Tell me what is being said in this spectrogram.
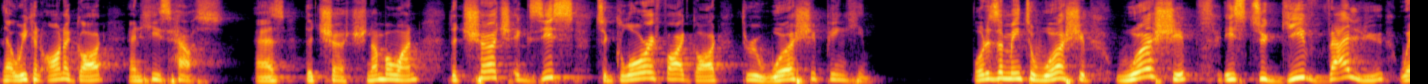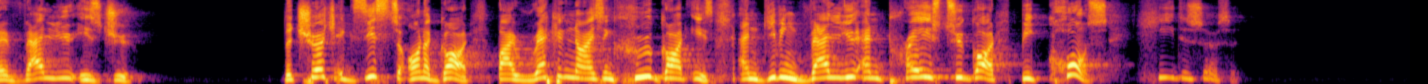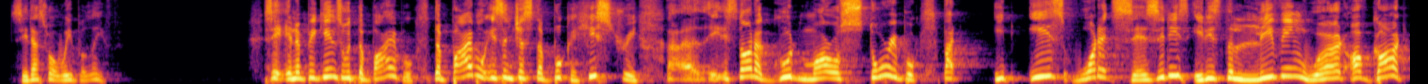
that we can honor God and His house as the church. Number one, the church exists to glorify God through worshiping Him. What does it mean to worship? Worship is to give value where value is due. The church exists to honor God by recognizing who God is and giving value and praise to God because He deserves it. See, that's what we believe. See, and it begins with the Bible. The Bible isn't just a book of history, uh, it's not a good moral storybook, but it is what it says it is. It is the living Word of God.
